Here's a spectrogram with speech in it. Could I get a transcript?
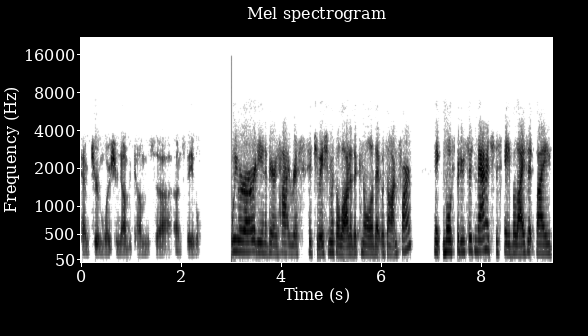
temperature and moisture now becomes uh, unstable. We were already in a very high risk situation with a lot of the canola that was on farm think most producers manage to stabilize it by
